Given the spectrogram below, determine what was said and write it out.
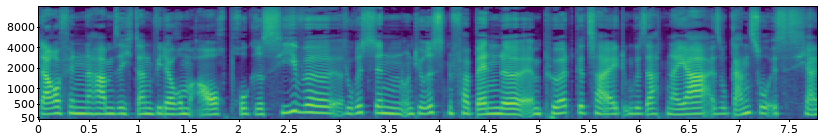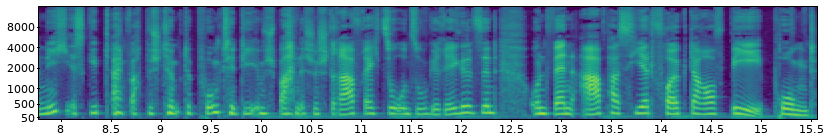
Daraufhin haben sich dann wiederum auch progressive Juristinnen und Juristenverbände empört gezeigt und gesagt, na ja, also ganz so ist es ja nicht. Es gibt einfach bestimmte Punkte, die im spanischen Strafrecht so und so geregelt sind. Und wenn A passiert, folgt darauf B. Punkt.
